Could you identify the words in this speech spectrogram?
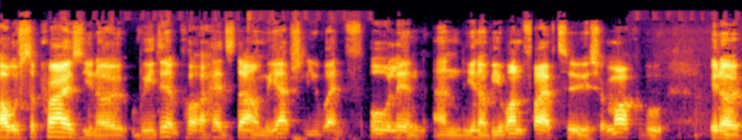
I was surprised, you know, we didn't put our heads down. We actually went all in and, you know, we won 5 2. It's remarkable. You know,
